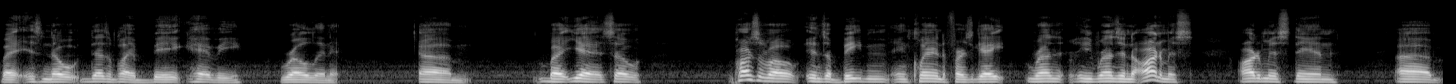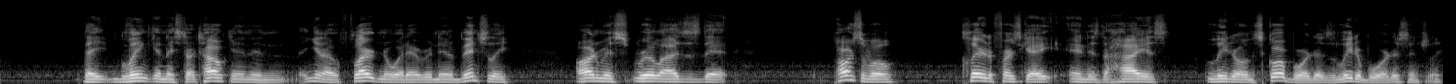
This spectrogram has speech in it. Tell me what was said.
but it's no doesn't play a big heavy role in it. Um, but yeah, so Parzival ends up beating and clearing the first gate. Run he runs into Artemis. Artemis then uh, they blink and they start talking and you know flirting or whatever, and then eventually Artemis realizes that Parzival cleared the first gate and is the highest leader on the scoreboard. as a leaderboard essentially,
